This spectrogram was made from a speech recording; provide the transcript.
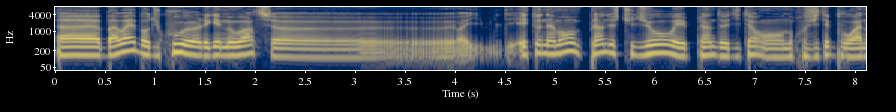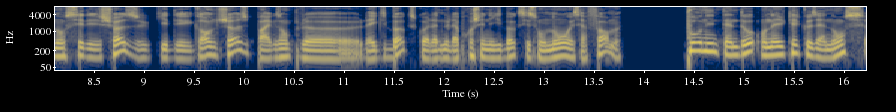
euh, Bah ouais, bon, du coup, euh, les Game Awards, étonnamment, plein de studios et plein d'éditeurs en ont profité pour annoncer des choses, qui est des grandes choses. Par exemple, la Xbox, quoi, la, la prochaine Xbox, c'est son nom et sa forme. Pour Nintendo, on a eu quelques annonces,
